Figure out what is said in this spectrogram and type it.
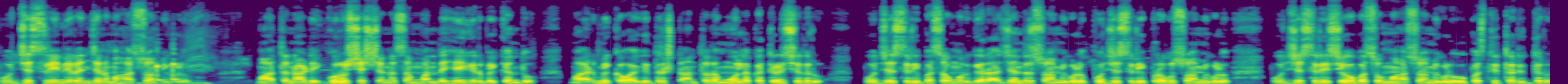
ಪೂಜ್ಯ ಶ್ರೀ ನಿರಂಜನ ಮಹಾಸ್ವಾಮಿಗಳು ಮಾತನಾಡಿ, ಗುರು ಶಿಷ್ಯನ ಸಂಬಂಧ ಹೇಗಿರಬೇಕೆಂದು ಮಾರ್ಮಿಕವಾಗಿ ದೃಷ್ಟಾಂತದ ಮೂಲಕ ತಿಳಿಸಿದರು. ಪೂಜ್ಯ ಶ್ರೀ ಬಸವಮುರುಗಿ ರಾಜೇಂದ್ರ ಸ್ವಾಮಿಗಳು, ಪೂಜ್ಯ ಶ್ರೀ ಪ್ರಭುಸ್ವಾಮಿಗಳು, ಪೂಜ್ಯ ಶ್ರೀ ಶಿವಬಸವ ಮಹಾಸ್ವಾಮಿಗಳು ಉಪಸ್ಥಿತರಿದ್ದರು.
